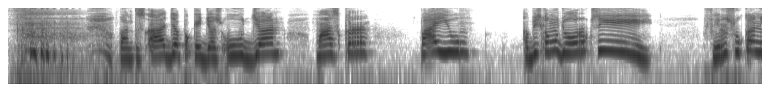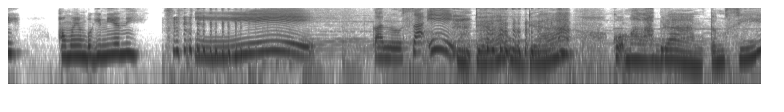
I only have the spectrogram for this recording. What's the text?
Pantes aja pakai jas hujan, masker, payung. Habis kamu jorok sih. Virus suka nih sama yang beginian nih. Ih, Kanusa ih. Udah, udah. Kok malah berantem sih?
